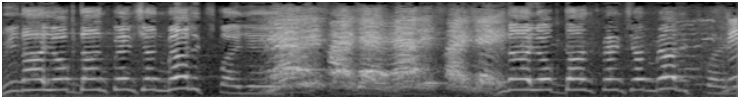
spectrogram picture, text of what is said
विना योगदान पेन्शन मिळालीच पाहिजे विना योगदान पेन्शन मिळालीच पाहिजे.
